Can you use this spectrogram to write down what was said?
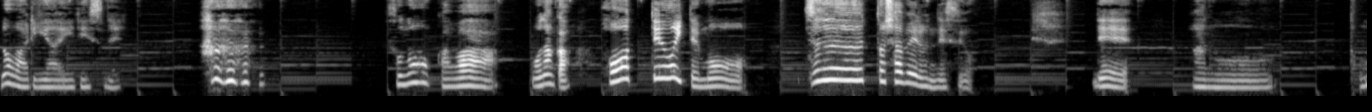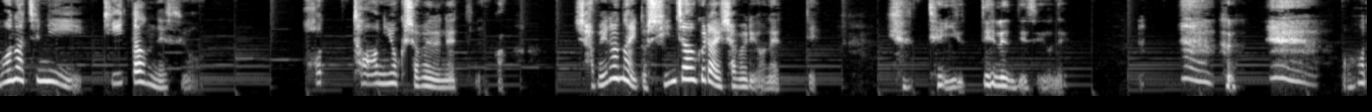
の割合ですね。その他は、もうなんか、放っておいても、ずーっと喋るんですよ。で、あのー友達に聞いたんですよ。本当によく喋るねって、なんか、喋らないと死んじゃうぐらい喋るよねって言って言ってるんですよね。本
